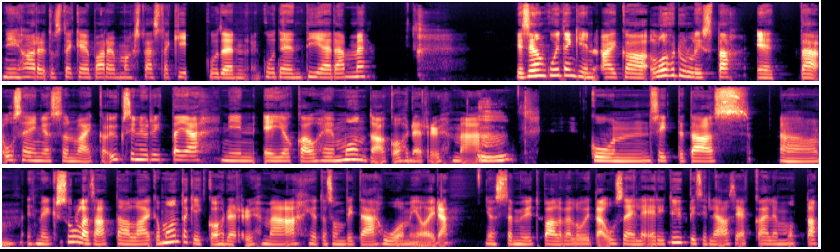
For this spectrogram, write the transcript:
Niin, harjoitus tekee paremmaksi tästäkin, kuten, kuten tiedämme. Ja se on kuitenkin aika lohdullista, että usein jos on vaikka yksinyrittäjä, niin ei ole kauhean montaa kohderyhmää, mm. kun sitten taas Um, esimerkiksi sulla saattaa olla aika montakin kohderyhmää, jota sun pitää huomioida, jos sä myyt palveluita useille erityyppisille asiakkaille, mutta,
